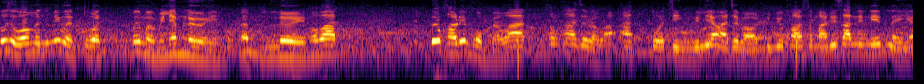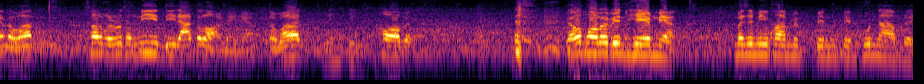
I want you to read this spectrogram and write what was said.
รู้สึกว่ามันไม่เหมือนตัวไม่เหมือนวิลเลียมเลยแบบเลย เพราะว่าด้วยเขาที่ผมแบบว่าค่อนข้างจะแบบว่าอะตัวจริงวิลเลียมอาจจะแบบว่าดูมีความสมาธิสั้นนิดๆอะไรเงี้ยแบบว่าชอบทำนู่นทำนี่ดีด้าตลอดอะไรเงี้ยแต่ว่าเรื่องจริง พอไป แต่ว่าพอไปเป็นเทมเนี่ย มันจะมีความเป็นเป็นเป็นผู้นำเลย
